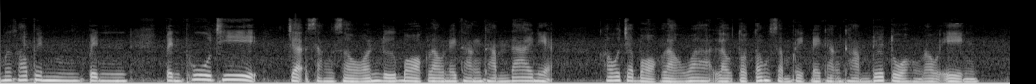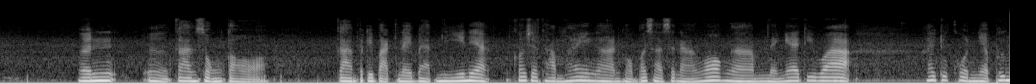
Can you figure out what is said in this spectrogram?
เมื่อเขาเป็นเป็นเป็นผู้ที่จะสั่งสอนหรือบอกเราในทางธรรมได้เนี่ยเขาจะบอกเราว่าเราต้องสำเร็จในทางธรรมด้วยตัวของเราเอง งั้นการส่งต่อการปฏิบัติในแบบนี้เนี่ยก็จะทำให้งานของพระศาสนางอกงามในแง่ที่ว่าให้ทุกคนเนี่ยพึ่ง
